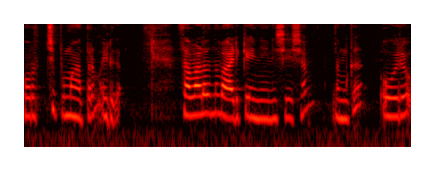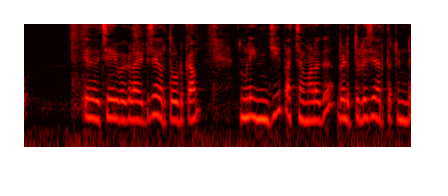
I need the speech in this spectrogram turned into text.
കുറച്ച് ഉപ്പ് മാത്രം ഇടുക. സവാള ഒന്ന് വാടിക്കഴിഞ്ഞതിന് ശേഷം നമുക്ക് ഓരോ ചേരുവകളായിട്ട് ചേർത്ത് കൊടുക്കാം. നമ്മൾ ഇഞ്ചി പച്ചമുളക് വെളുത്തുള്ളി ചേർത്തിട്ടുണ്ട്.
